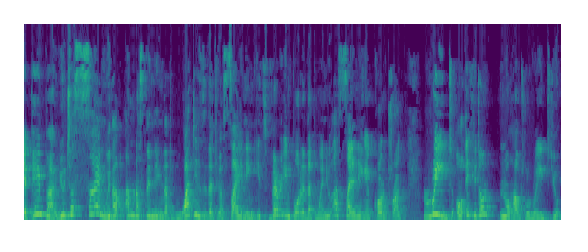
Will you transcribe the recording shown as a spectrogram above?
a paper, you just sign without understanding that what is it that you are signing. It's very important that when you are signing a contract, read. Or if you don't know how to read, you,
